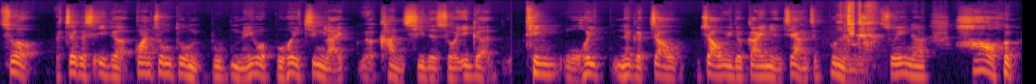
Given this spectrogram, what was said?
所以这个是一个观众都不没有不会进来呃看戏的说，一个听我会那个教教育的概念，这样就不能嘛。所以呢，，how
